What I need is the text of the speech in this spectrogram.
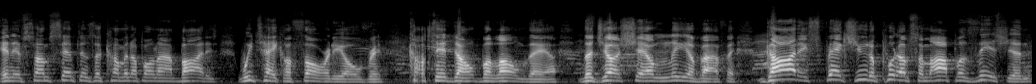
And if some symptoms are coming up on our bodies, we take authority over it because it don't belong there. The just shall live by faith. God expects you to put up some opposition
